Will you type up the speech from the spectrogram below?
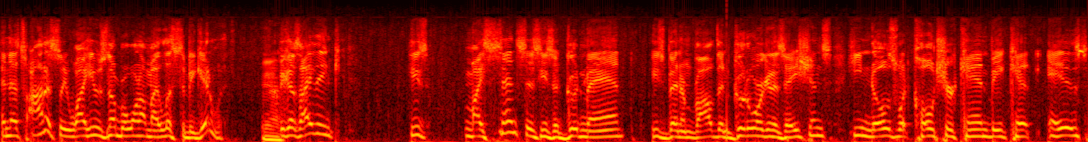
And that's honestly why he was number one on my list to begin with. Yeah. Because I think he's, my sense is he's a good man. He's been involved in good organizations. He knows what culture can be can, is.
